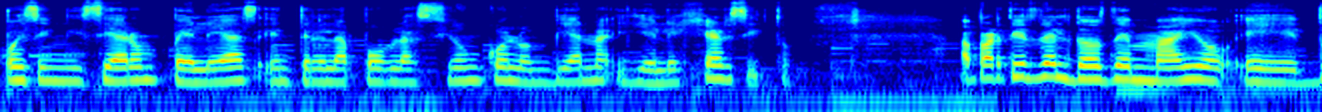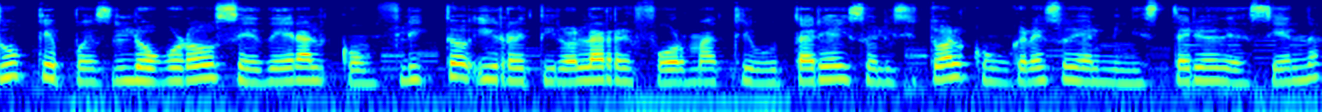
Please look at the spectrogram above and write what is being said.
pues iniciaron peleas entre la población colombiana y el ejército. A partir del 2 de mayo, eh, Duque pues logró ceder al conflicto y retiró la reforma tributaria y solicitó al Congreso y al Ministerio de Hacienda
